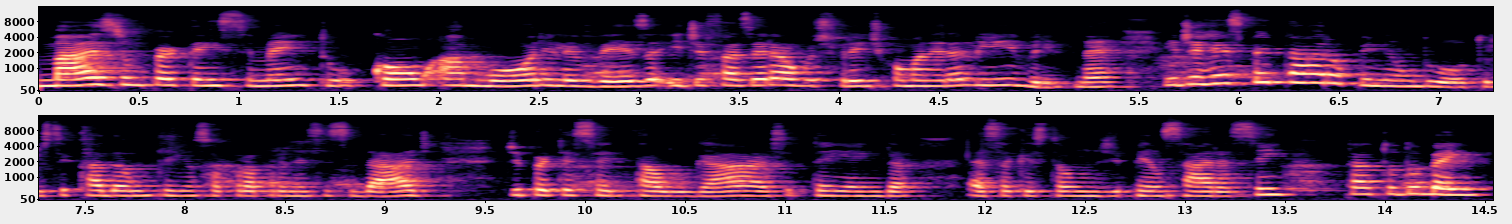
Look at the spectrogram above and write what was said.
mais de um pertencimento com amor e leveza e de fazer algo diferente com maneira livre, né? E de respeitar a opinião do outro, se cada um tem a sua própria necessidade de pertencer em tal lugar, se tem ainda essa questão de pensar assim, tá tudo bem.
